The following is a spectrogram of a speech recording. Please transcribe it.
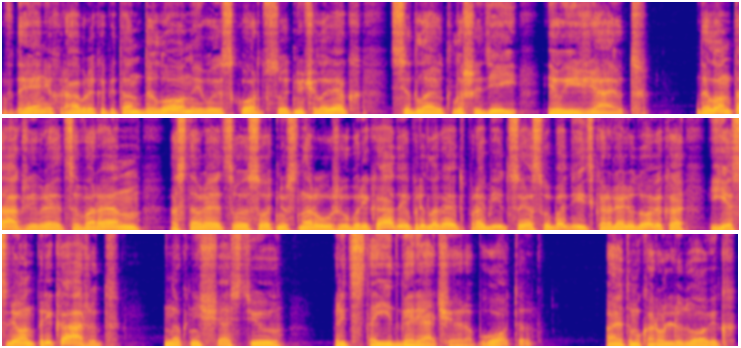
В Дене храбрый капитан Делон и его эскорт в сотню человек седлают лошадей и уезжают. Делон также является Варен, оставляет свою сотню снаружи у баррикады и предлагает пробиться и освободить короля Людовика, если он прикажет. Но, к несчастью, предстоит горячая работа, поэтому король Людовик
